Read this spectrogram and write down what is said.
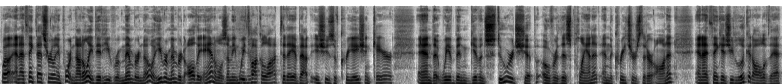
Well, and I think that's really important. Not only did he remember Noah, he remembered all the animals. I mean, we mm-hmm. talk a lot today about issues of creation care and that we have been given stewardship over this planet and the creatures that are on it. And I think as you look at all of that,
